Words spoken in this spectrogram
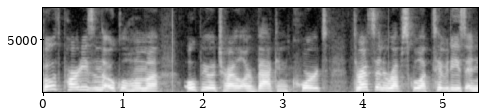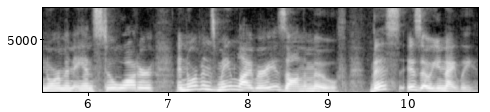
Both parties in the Oklahoma opioid trial are back in court. Threats interrupt school activities in Norman and Stillwater, and Norman's main library is on the move. This is OU Nightly.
